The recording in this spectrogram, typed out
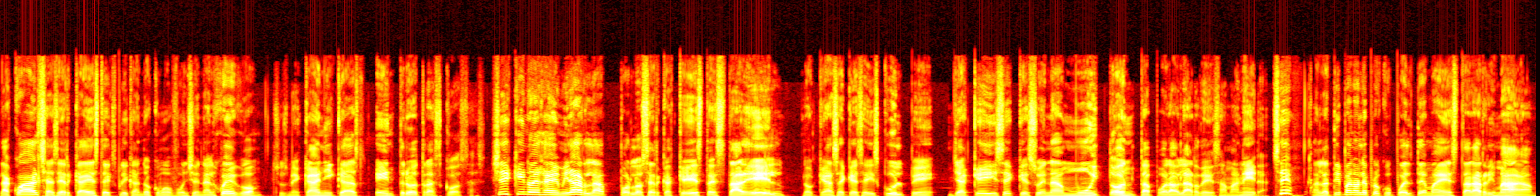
la cual se acerca a este explicando cómo funciona el juego, sus mecánicas, entre otras cosas. Shiki no deja de mirarla por lo cerca que esta está de él, lo que hace que se disculpe, ya que dice que suena muy tonta por hablar de esa manera. Sí, a la tipa no le preocupó el tema de estar arrimada,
